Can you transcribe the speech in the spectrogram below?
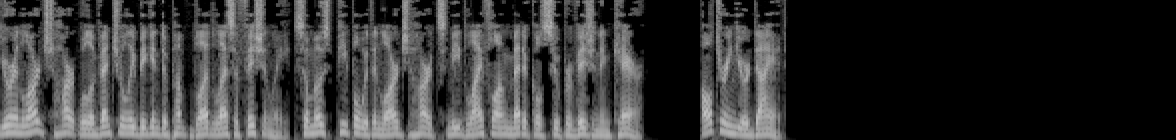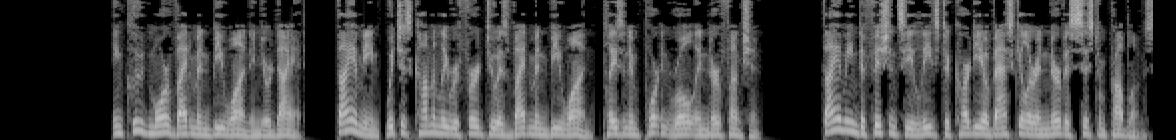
Your enlarged heart will eventually begin to pump blood less efficiently, so most people with enlarged hearts need lifelong medical supervision and care. Altering your diet Include more vitamin B1 in your diet. Thiamine, which is commonly referred to as vitamin B1, plays an important role in nerve function. Thiamine deficiency leads to cardiovascular and nervous system problems.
